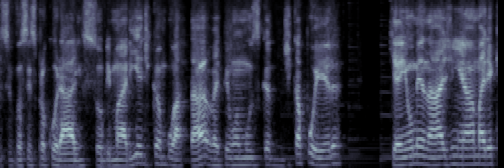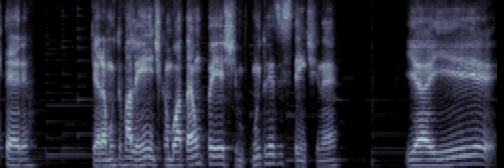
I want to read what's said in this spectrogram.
se vocês procurarem sobre Maria de Camboatá, vai ter uma música de capoeira que é em homenagem a Maria Quitéria, que era muito valente. Camboatá é um peixe muito resistente, né? E aí,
